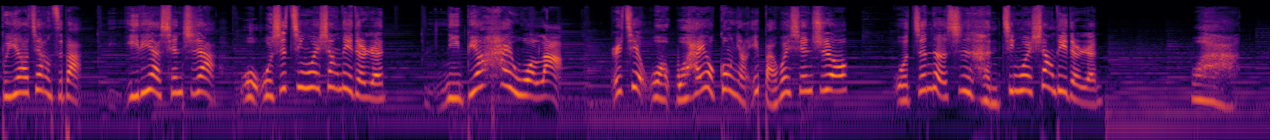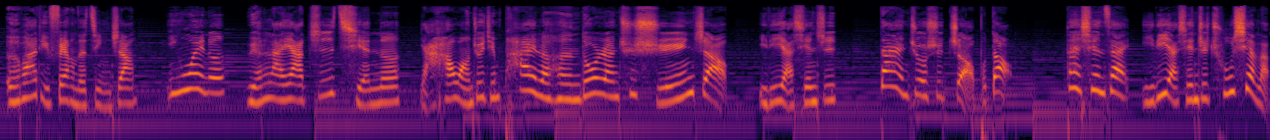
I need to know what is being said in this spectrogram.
不要这样子吧，伊利亚先知啊，我我是敬畏上帝的人，你不要害我啦！而且我我还有供养一百位先知哦，我真的是很敬畏上帝的人。哇，俄巴底非常的紧张。因为呢，原来呀，之前呢，亚哈王就已经派了很多人去寻找以利亚先知，但就是找不到。但现在以利亚先知出现了，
